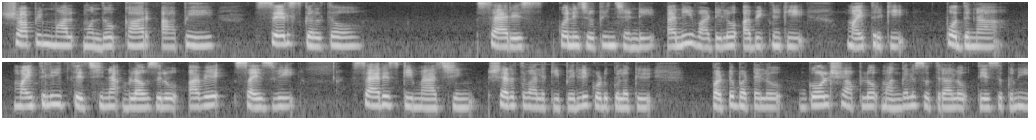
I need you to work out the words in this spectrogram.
షాపింగ్ మాల్ ముందు కార్ ఆపి సేల్స్ గర్ల్తో శారీస్ కొన్ని చూపించండి అని వాటిలో అభిజ్ఞకి మైత్రికి పొద్దున మైథిలి తెచ్చిన బ్లౌజులు అవే సైజ్వి. శారీస్కి మ్యాచింగ్ శరత్ వాళ్ళకి పెళ్ళి కొడుకులకి పట్టుబట్టలు గోల్డ్ షాప్లో మంగళసూత్రాలు తీసుకుని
